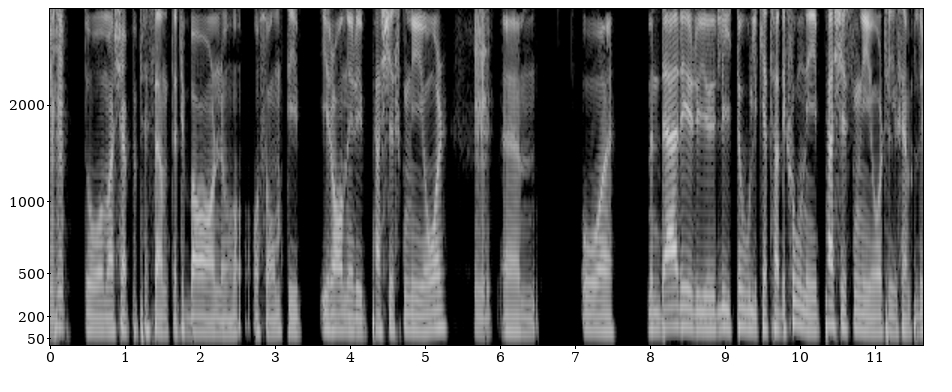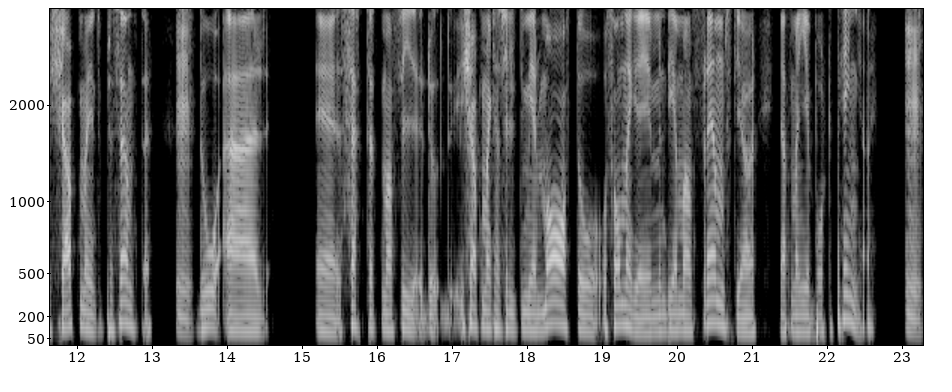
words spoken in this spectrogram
Mhm. då man köper presenter till barn och, och sånt. I Iran är det persisk nyår. Mm. Ehm, och, men där är det ju lite olika traditioner. I persisk nyår till exempel, då köper man inte presenter. Mm. Då är eh, sättet man firar, då, köper man kanske lite mer mat och, och sådana grejer, men det man främst gör är att man ger bort pengar. Mm.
